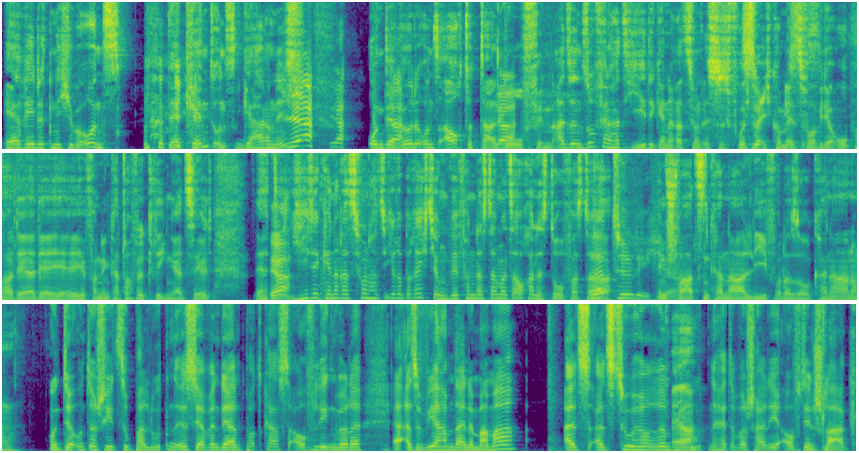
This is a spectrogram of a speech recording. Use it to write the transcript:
er redet nicht über uns. Der kennt uns gar nicht. Ja, ja, Und der ja. würde uns auch total Ja. doof finden. Also insofern hat jede Generation, es ist furchtbar, So ich komme mir jetzt vor wie der Opa, der, der hier von den Kartoffelkriegen erzählt. Er hat- Ja. Jede Generation hat ihre Berechtigung. Wir fanden das damals auch alles doof, was da Natürlich, im schwarzen Kanal lief oder so. Keine Ahnung. Und der Unterschied zu Paluten ist, ja, wenn der einen Podcast auflegen würde, äh, also wir haben deine Mama als, als Zuhörerin, Ja. Paluten hätte wahrscheinlich auf den Schlag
